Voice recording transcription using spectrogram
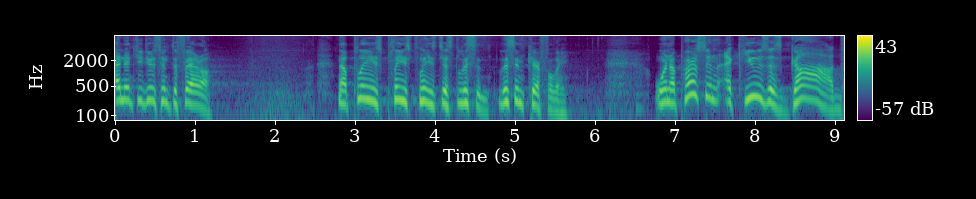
and introduce him to Pharaoh. Now, please, please, please just listen. Listen carefully. When a person accuses God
